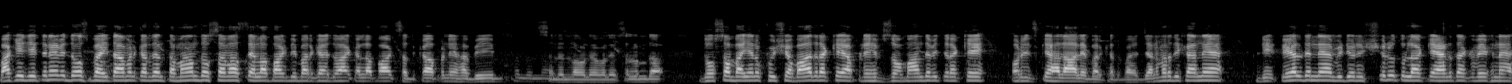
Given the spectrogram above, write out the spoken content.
बाकी जितने भी दोस्त भाई तामन कर दें तमाम दोस्तों वास्ते अल्लाह पाक की बरगाह दुआ के अल्लाह पाक सदका अपने हबीब सल्लल्लाहु अलैहि वसल्लम दा ਦੋਸਤਾਂ ਭਾਈਆਂ ਨੂੰ ਖੁਸ਼ਾਬਾਦ ਰੱਖੇ, ਆਪਣੇ ਹਿਫਜ਼ੋਮਾਨ ਦੇ ਵਿੱਚ ਰੱਖੇ ਔਰ ਇਸਕੇ ਹਲਾਲ ਹੈ ਬਰਕਤ ਪਾਏ। ਜਾਨਵਰ ਦਿਖਾਣੇ ਆ ਡਿਟੇਲ ਦਿੰਨੇ ਆ ਵੀਡੀਓ ਨੂੰ ਸ਼ੁਰੂ ਤੋਂ ਲੈ ਕੇ ਐਂਡ ਤੱਕ ਵੇਖਣਾ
